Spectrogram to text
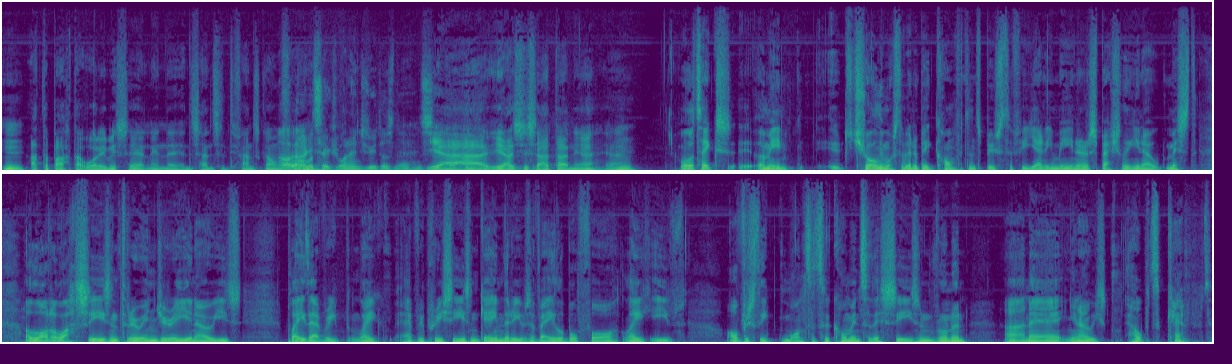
mm. at the back that worry me certainly in the, in the sense of defence going oh, forward. it takes one injury, doesn't it? Yeah, yeah, as you said, Dan. Yeah, yeah. Mm. Well, it takes. I mean, it surely must have been a big confidence booster for Yerry Mina, especially you know missed a lot of last season through injury. You know he's played every like every preseason game that he was available for. Like he's obviously wanted to come into this season running, and uh, you know he's helped kept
